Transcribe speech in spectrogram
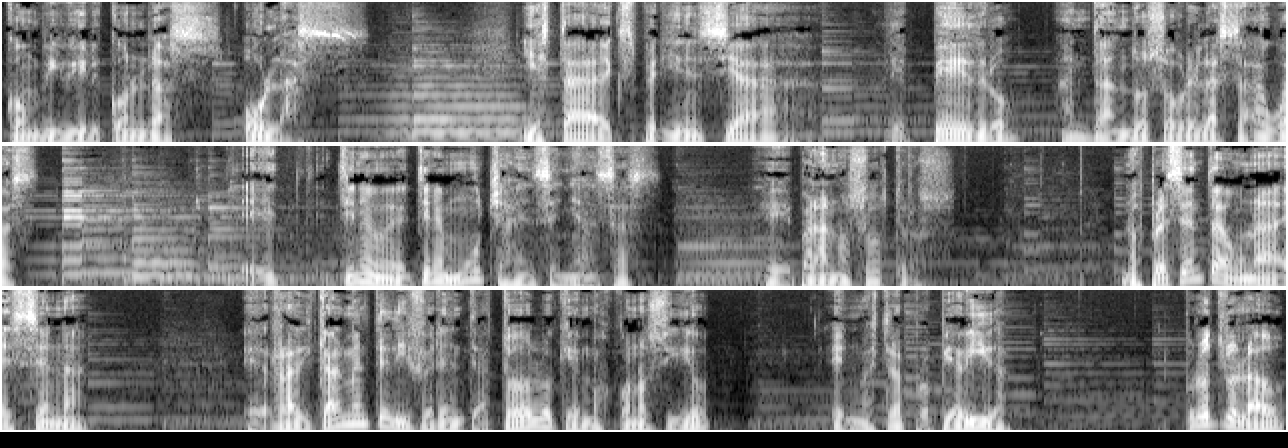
Convivir con las olas. Y esta experiencia de Pedro andando sobre las aguas eh, tiene, tiene muchas enseñanzas eh, para nosotros. Nos presenta una escena eh, radicalmente diferente a todo lo que hemos conocido en nuestra propia vida. Por otro lado,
